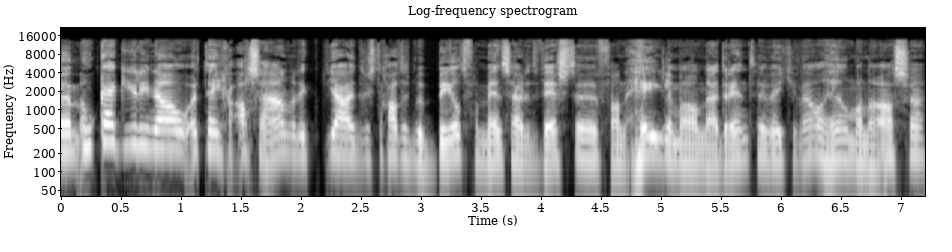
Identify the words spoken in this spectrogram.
Ehm, hoe kijken jullie nou eh, tegen Assen aan? Want ik, ja, er is toch altijd een beeld van mensen uit het westen, van helemaal naar Drenthe, weet je wel, helemaal naar Assen.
